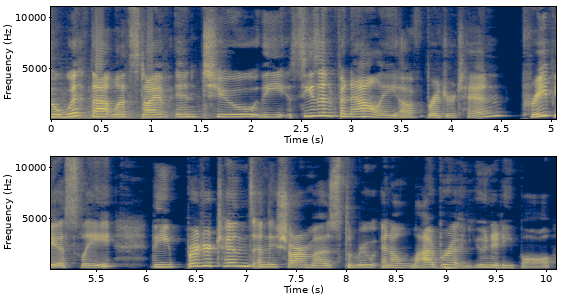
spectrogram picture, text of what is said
So, with that, let's dive into the season finale of Bridgerton. Previously, the Bridgertons and the Sharmas threw an elaborate unity ball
